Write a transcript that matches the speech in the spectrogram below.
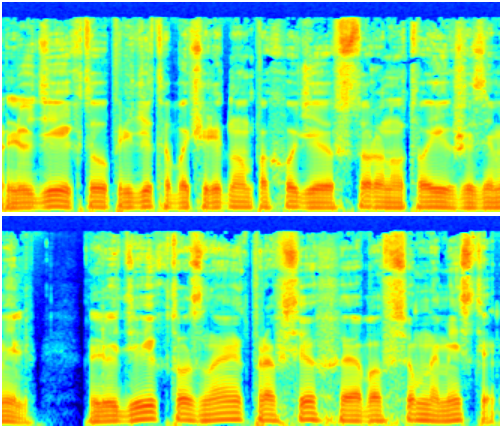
Людей, кто упредит об очередном походе в сторону твоих же земель. Людей, кто знает про всех и обо всем на месте.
